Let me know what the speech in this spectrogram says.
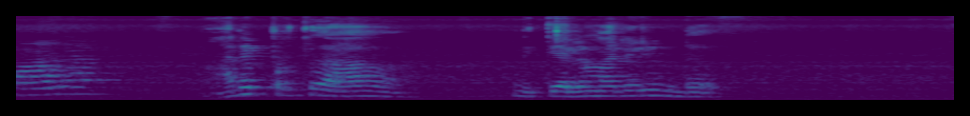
മാല. മാലപ്പുറത്ത് ആ വിദ്യാലയന്മാരിലുണ്ട് തിളച്ചാ തിളച്ചു ജസ്റ്റ് തിള വന്നിരിക്കുവായിരുന്നു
